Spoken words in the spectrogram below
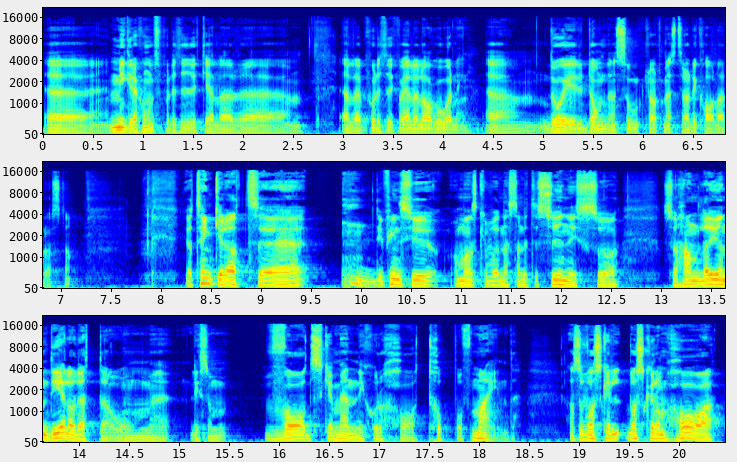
eh, migrationspolitik eller, eh, eller politik vad gäller lag och ordning. Eh, då är de den solklart mest radikala rösten. Jag tänker att eh, det finns ju, om man ska vara nästan lite cynisk, så, så handlar ju en del av detta om eh, liksom, vad ska människor ha top of mind? Alltså vad ska, vad ska de ha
